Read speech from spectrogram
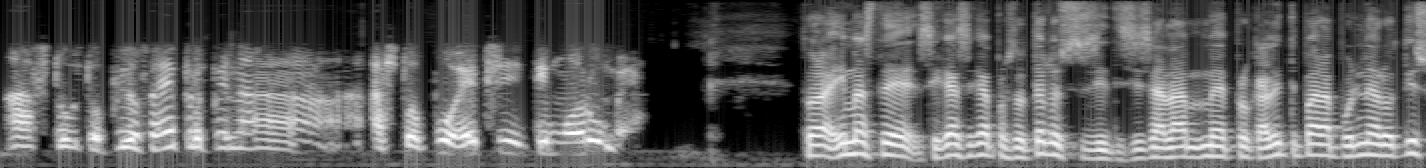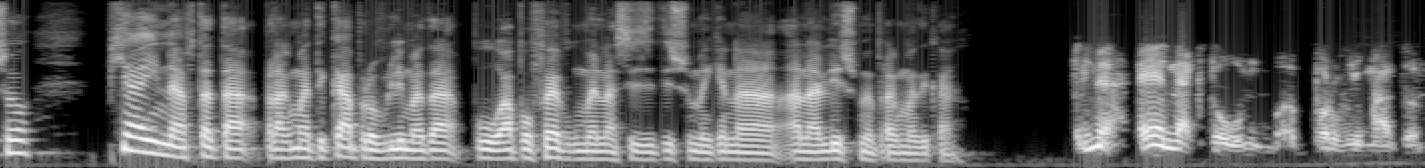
αυτό το οποίο θα έπρεπε να, ας το πω έτσι, τιμωρούμε. Τώρα είμαστε σιγά σιγά προς το τέλος της συζήτησης, αλλά με προκαλείται πάρα πολύ να ρωτήσω ποια είναι αυτά τα πραγματικά προβλήματα που αποφεύγουμε να συζητήσουμε και να αναλύσουμε πραγματικά. Είναι ένα εκ των προβλημάτων.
